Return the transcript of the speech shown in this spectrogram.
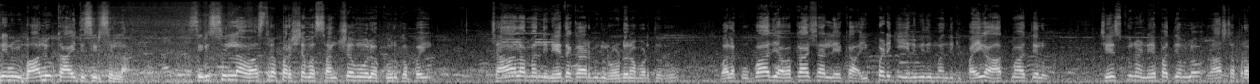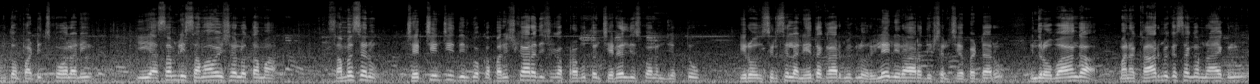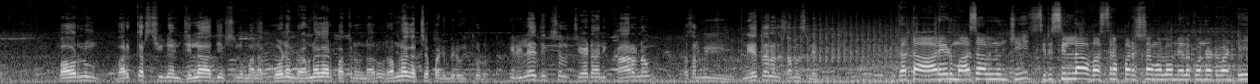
నేను బాలు కాగితి సిరిసిల్ల. సిరిసిల్ల వస్త్ర పరిశ్రమ సంక్షేమంలో కూరుకుపోయి చాలామంది నేత కార్మికులు రోడ్డున పడుతున్నారు వాళ్ళకు ఉపాధి అవకాశాలు లేక ఇప్పటికీ ఎనిమిది మందికి పైగా ఆత్మహత్యలు చేసుకున్న నేపథ్యంలో రాష్ట్ర ప్రభుత్వం పట్టించుకోవాలని ఈ అసెంబ్లీ సమావేశాల్లో తమ సమస్యను చర్చించి దీనికి ఒక పరిష్కార దిశగా ప్రభుత్వం చర్యలు తీసుకోవాలని చెప్తూ ఈరోజు సిరిసిల్ల నేత కార్మికులు రిలే నిరాహార దీక్షలు చేపట్టారు. ఇందులో భాగంగా మన కార్మిక సంఘం నాయకులు పౌర్ణం వర్కర్స్ యూనియన్ జిల్లా అధ్యక్షులు మన కోడం రమణ గారు పక్కన ఉన్నారు. రమణ గారు చెప్పండి మీరు ఇప్పుడు ఈ రిలే దీక్షలు చేయడానికి కారణం అసలు మీ నేతల సమస్య లేదు గత ఆరేడు మాసాల నుంచి సిరిసిల్ల వస్త్ర పరిశ్రమలో నెలకొన్నటువంటి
